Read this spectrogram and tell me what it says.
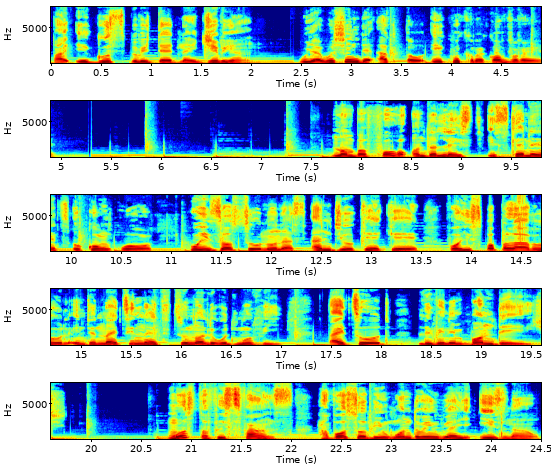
by a good-spirited Nigerian. We are wishing the actor a quick recovery. Number 4 on the list is Kenneth Okonkwo, who is also known as Andy Okeke for his popular role in the 1992 Nollywood movie titled Living in Bondage. Most of his fans have also been wondering where he is now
